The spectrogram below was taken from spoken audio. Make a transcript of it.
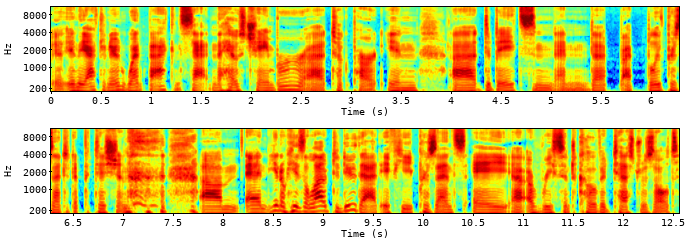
in the afternoon, went back and sat in the House chamber, uh, took part in uh, debates, and, and uh, I believe presented a petition. um, and you know he's allowed to do that if he presents a a recent COVID test result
